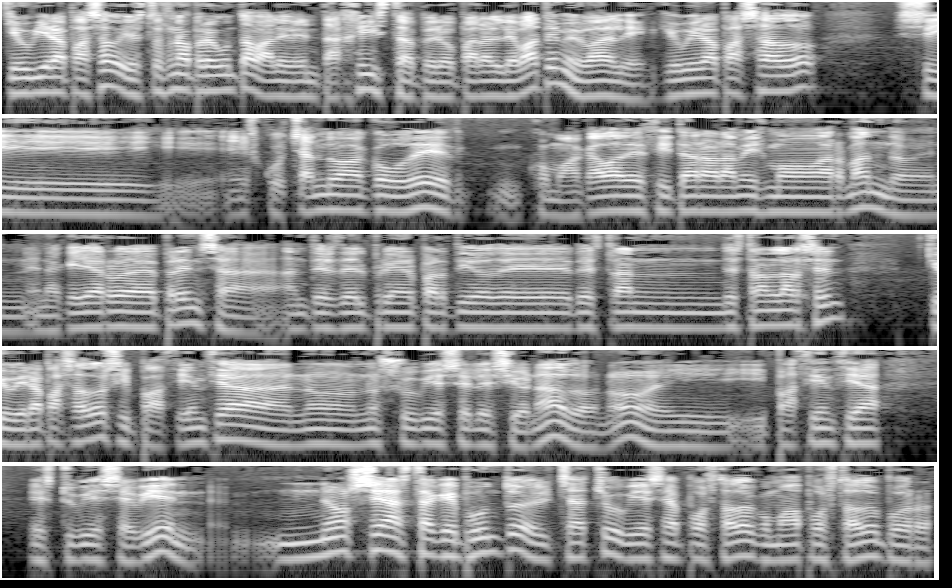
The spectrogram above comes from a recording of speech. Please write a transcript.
¿qué hubiera pasado? Y esto es una pregunta, vale, ventajista, pero para el debate me vale. ¿Qué hubiera pasado si, escuchando a Coudet, como acaba de citar ahora mismo Armando en, en aquella rueda de prensa antes del primer partido de, de, Strand, de Strand Larsen, qué hubiera pasado si Paciencia no, no se hubiese lesionado, ¿no? Y, Paciencia estuviese bien. No sé hasta qué punto el Chacho hubiese apostado como ha apostado por,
